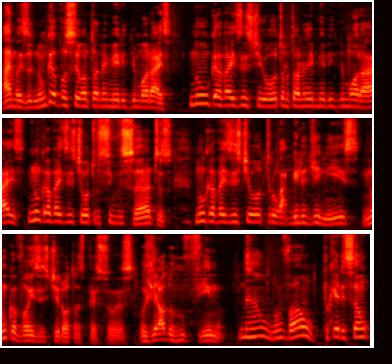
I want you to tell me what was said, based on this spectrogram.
Ah, mas eu nunca vou ser o Antônio Emílio de Moraes. Nunca vai existir outro Antônio Emílio de Moraes. Nunca vai existir outro Silvio Santos. Nunca vai existir outro Abílio Diniz. Nunca vão existir outras pessoas. O Geraldo Rufino. Não, não vão. Porque eles são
